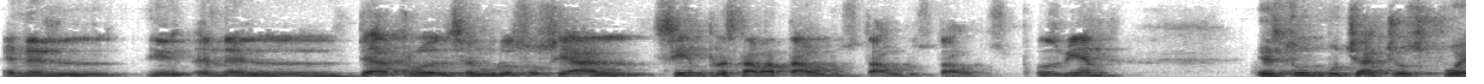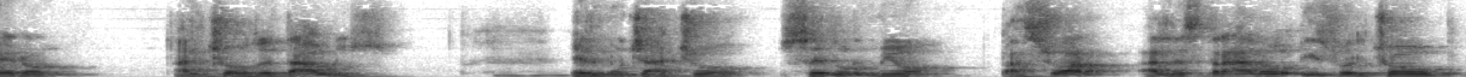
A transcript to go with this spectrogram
en el, en el Teatro del Seguro Social, siempre estaba Taurus, Taurus, Taurus. Pues bien, estos muchachos fueron al show de Taurus. El muchacho se durmió, pasó al estrado, hizo el show,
